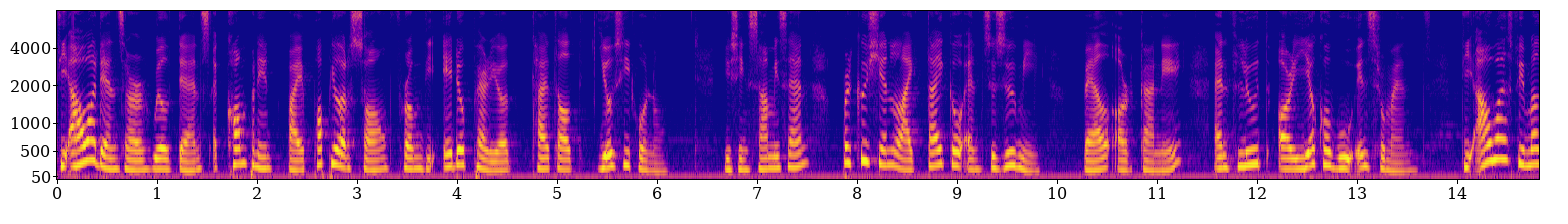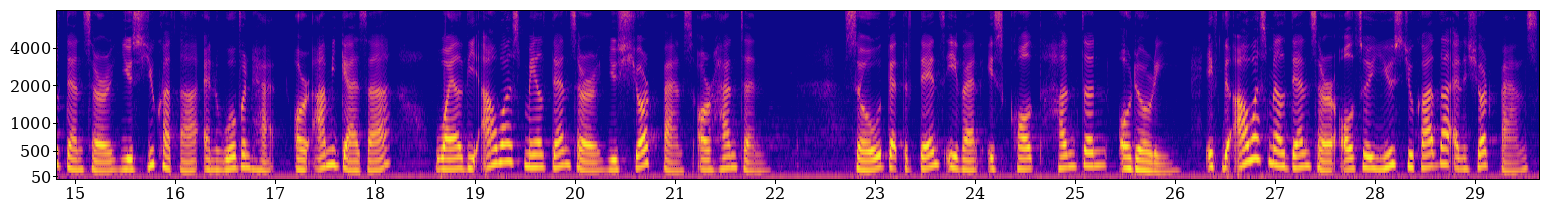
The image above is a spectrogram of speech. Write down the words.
The Awa dancer will dance accompanied by a popular song from the Edo period titled Yoshikono, using samisen, percussion like taiko and tsuzumi, bell or kane, and flute or yokobue instruments. The Awa's female dancer use yukata and woven hat or amigaza, while the Awa's male dancer use short pants or hanten, so that the dance event is called Hanten Odori. If the Awas male dancer also used yukata and short pants,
